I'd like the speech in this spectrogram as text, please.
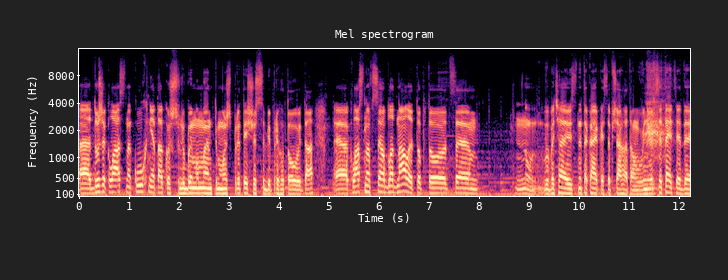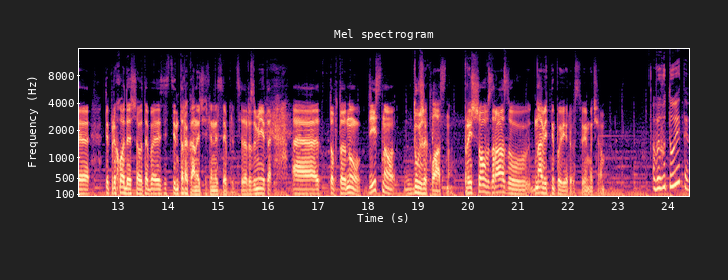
Е, дуже класна кухня, також в будь-який момент ти можеш прийти щось собі приготувати. Да? Е, класно все обладнали, тобто це. Ну, вибачаюсь, не така якась общага там в університеті, де ти приходиш, а у тебе зі стін таракани чуть ли не сипляться, розумієте? Е, тобто, ну, дійсно дуже класно. Прийшов зразу, навіть не повірив своїм очам. Ви готуєте?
